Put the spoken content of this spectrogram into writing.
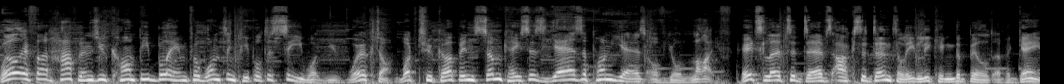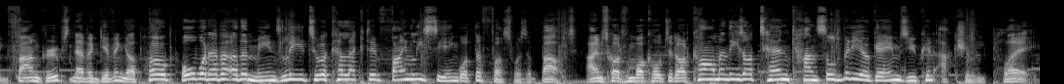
Well, if that happens, you can't be blamed for wanting people to see what you've worked on, what took up in some cases years upon years of your life. It's led to devs accidentally leaking the build of a game, fan groups never giving up hope, or whatever other means lead to a collective finally seeing what the fuss was about. I'm Scott from WhatCulture.com, and these are 10 cancelled video games you can actually play.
